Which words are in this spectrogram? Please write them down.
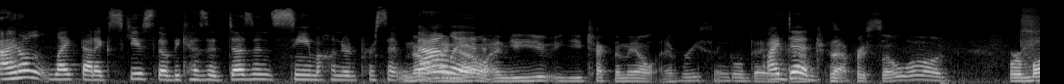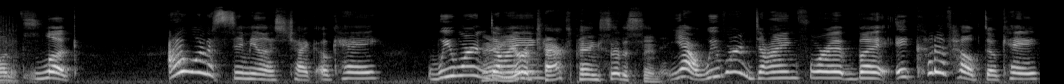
I don't like that excuse though because it doesn't seem 100% No, valid. I know, and you you you check the mail every single day. I did. After that for so long, for months. Look, I want a stimulus check, okay? We weren't Hey, dying. you're a tax-paying citizen. yeah, we weren't dying for it, but it could have helped, okay?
